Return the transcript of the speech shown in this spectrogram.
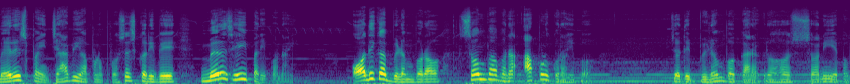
ମ୍ୟାରେଜ୍ ପାଇଁ ଯାହା ବି ଆପଣ ପ୍ରୋସେସ୍ କରିବେ ମ୍ୟାରେଜ୍ ହୋଇପାରିବ ନାହିଁ ଅଧିକା ବିଳମ୍ବର ସମ୍ଭାବନା ଆପଣଙ୍କୁ ରହିବ যদি বিলম্ব কারাগ্রহ শনি এবং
